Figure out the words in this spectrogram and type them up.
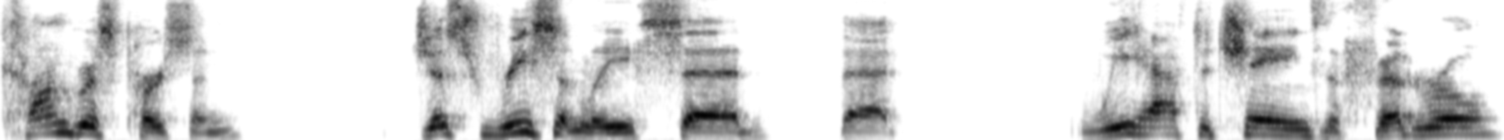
congressperson just recently said that we have to change the federal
